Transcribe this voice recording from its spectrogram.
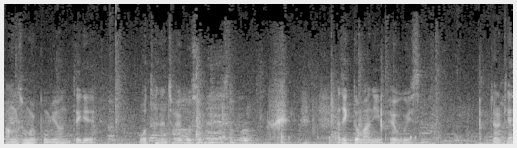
방송을 보면 되게 못하는 저의 모습을 보면서 아직도 많이 배우고 있습니다. 저렇게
